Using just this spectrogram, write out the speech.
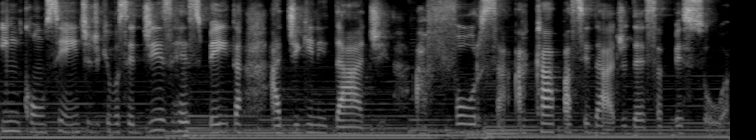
inconsciente de que você desrespeita a dignidade, a força, a capacidade dessa pessoa.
